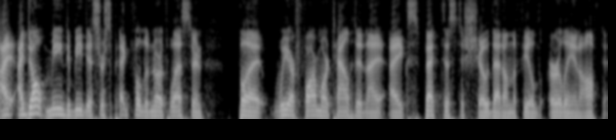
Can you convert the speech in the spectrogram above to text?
I, I don't mean to be disrespectful to Northwestern, but we are far more talented, and I, I expect us to show that on the field early and often.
